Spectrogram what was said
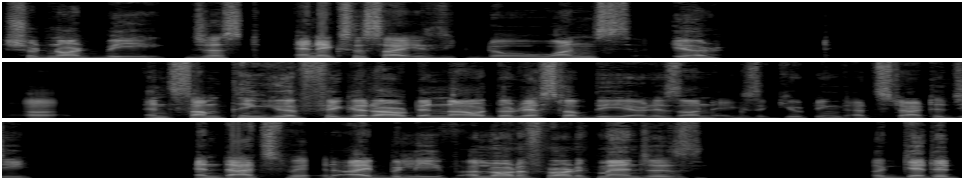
should not be just an exercise you do once a year uh, and something you have figured out and now the rest of the year is on executing that strategy. And that's where i believe a lot of product managers uh, get it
